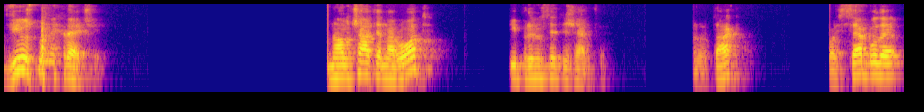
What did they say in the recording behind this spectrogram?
Дві основних речі: навчати народ і приносити жертви. Так? Ось це були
